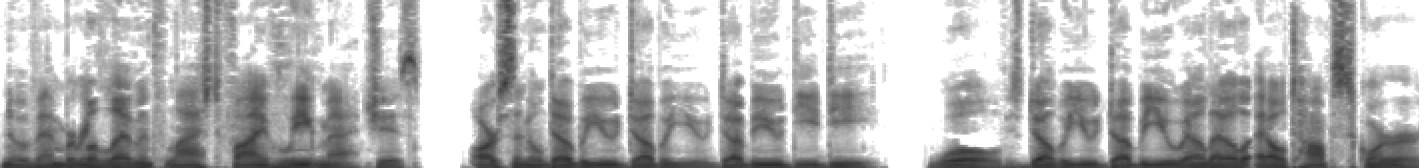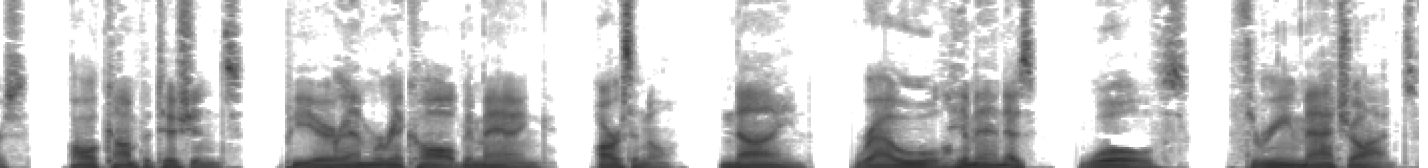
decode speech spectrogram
November 11 Last 5 league matches, Arsenal WWWDD, Wolves WWLLL top scorers, all competitions, Pierre-Emerick Aubameyang, Arsenal, 9, Raul Jimenez, Wolves, 3 match odds,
